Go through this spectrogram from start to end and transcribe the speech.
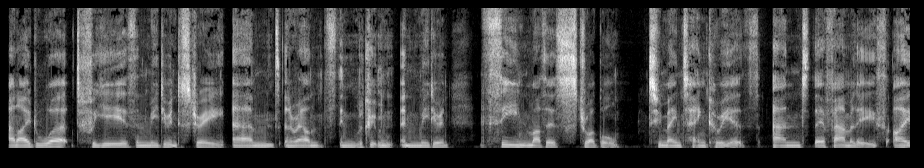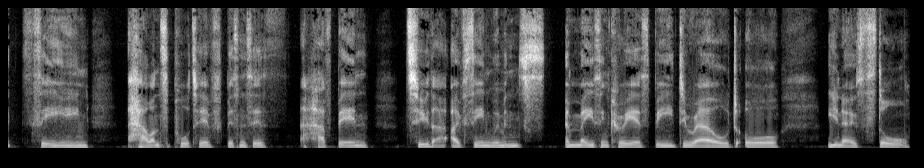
And I'd worked for years in the media industry and, and around in recruitment and media and seen mothers struggle to maintain careers and their families. I'd seen how unsupportive businesses have been to that. I've seen women's amazing careers be derailed or, you know, stall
